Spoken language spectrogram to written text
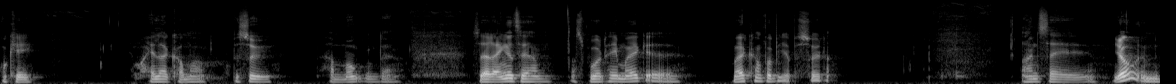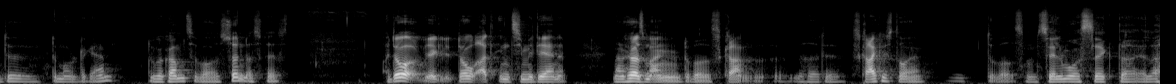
okay, jeg må hellere komme og besøge ham munken der. Så jeg ringede til ham og spurgte, hey, må jeg ikke, øh, må jeg ikke komme forbi og besøge dig? Og han sagde, jo, jamen det, det må du da gerne. Du kan komme til vores søndagsfest. Og det var virkelig, det var ret intimiderende. Man hører så mange, du ved, skram, hvad hedder det, skrækhistorier. Du ved, som selvmordssekter, eller,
